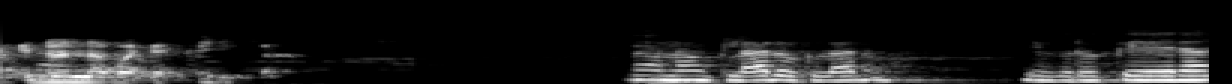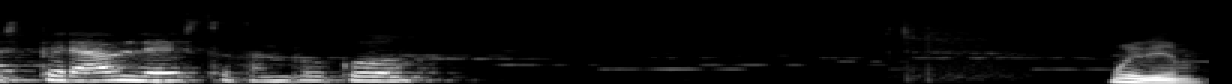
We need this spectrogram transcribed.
no es la vaca esférica. No, no, claro, claro. Yo creo que era esperable esto tampoco. Muy bien.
